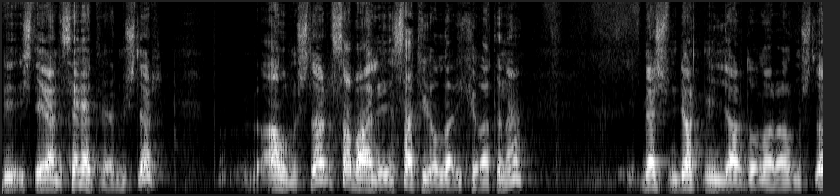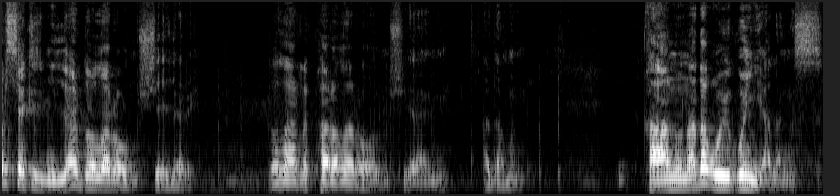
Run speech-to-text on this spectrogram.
bir işte yani senet vermişler. Almışlar. Sabahleyin satıyorlar iki katına. 5, 4 milyar dolar almışlar. 8 milyar dolar olmuş şeyleri. Dolarlık paraları olmuş yani adamın. Kanuna da uygun yalnız.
